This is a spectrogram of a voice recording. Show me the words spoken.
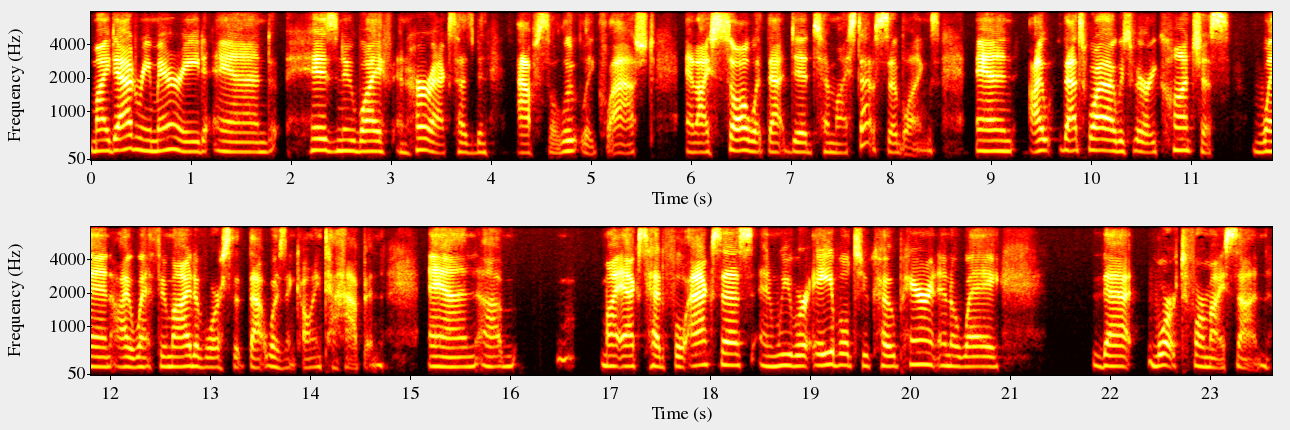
my dad remarried and his new wife and her ex-husband absolutely clashed and i saw what that did to my step siblings and i that's why i was very conscious when i went through my divorce that that wasn't going to happen and um, my ex had full access and we were able to co-parent in a way that worked for my son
